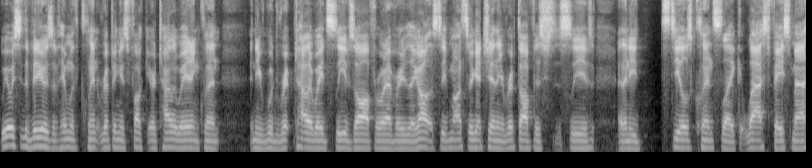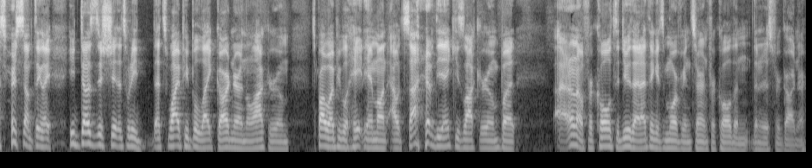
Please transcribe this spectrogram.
We always see the videos of him with Clint ripping his fuck or Tyler Wade and Clint. And he would rip Tyler Wade's sleeves off or whatever. He's like, "Oh, the sleeve monster gets you," and he ripped off his sleeves, and then he steals Clint's like last face mask or something. Like he does this shit. That's what he. That's why people like Gardner in the locker room. It's probably why people hate him on outside of the Yankees locker room. But I don't know for Cole to do that. I think it's more of a concern for Cole than than it is for Gardner.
